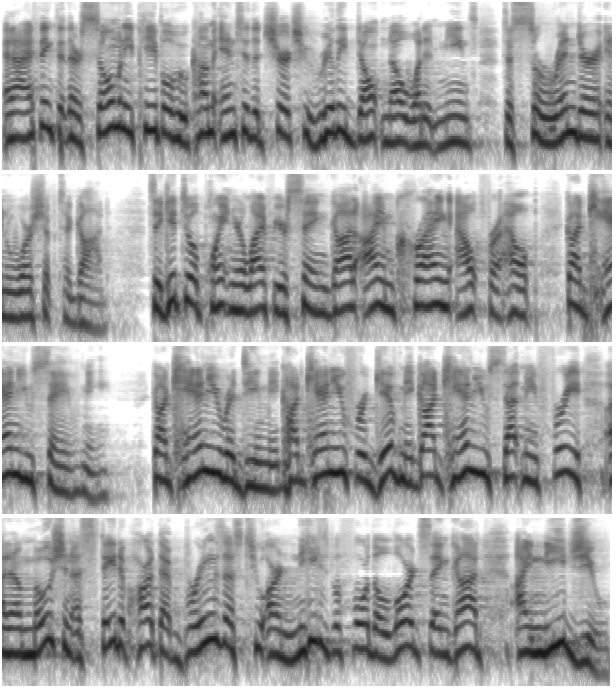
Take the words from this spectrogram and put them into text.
And I think that there's so many people who come into the church who really don't know what it means to surrender in worship to God. To get to a point in your life where you're saying, God, I am crying out for help. God, can you save me? God, can you redeem me? God, can you forgive me? God, can you set me free? An emotion, a state of heart that brings us to our knees before the Lord, saying, God, I need you.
